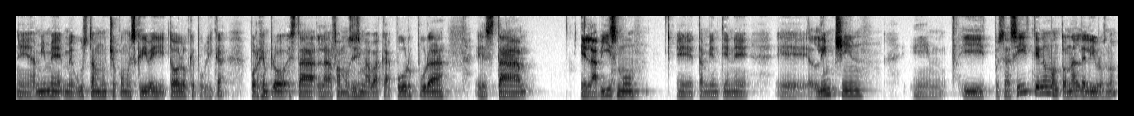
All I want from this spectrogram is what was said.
Eh, a mí me, me, gusta mucho cómo escribe y todo lo que publica. Por ejemplo, está la famosísima vaca púrpura, está El Abismo, también tiene Limchin, y, pues así tiene un montonal de libros, ¿no?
